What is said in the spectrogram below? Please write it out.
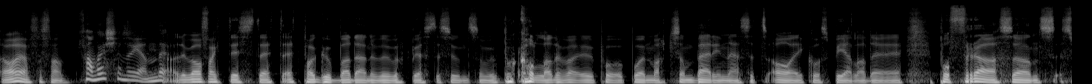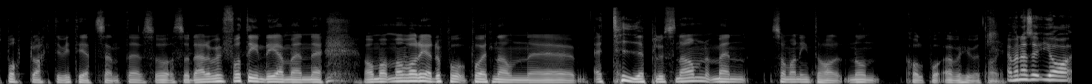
Ja, ja för fan. Fan vad jag känner igen det. Ja, det var faktiskt ett, ett par gubbar där när vi var uppe i Östersund som vi var uppe och kollade på, på en match som Bergnäsets AIK spelade på Frösöns sport och aktivitetscenter. Så, så där har vi fått in det, men eh, ja, man, man var redo på, på ett namn, eh, ett 10 plus namn, men som man inte har någon koll på överhuvudtaget. Ja, men alltså, jag,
